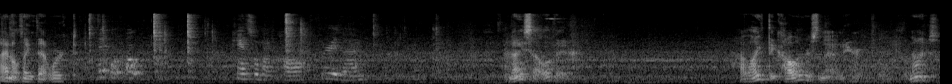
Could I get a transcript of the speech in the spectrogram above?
I don't think that worked. Cancel my call. Three then. Nice elevator. I like the colors in that in here. Nice.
